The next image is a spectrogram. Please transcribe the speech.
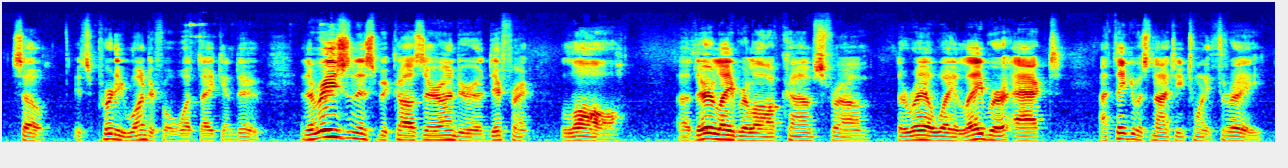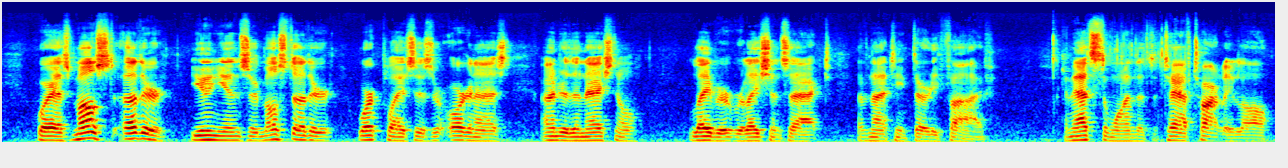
So it's pretty wonderful what they can do. The reason is because they're under a different law. Uh, their labor law comes from the Railway Labor Act, I think it was 1923, whereas most other unions or most other workplaces are organized under the National Labor Relations Act of 1935. And that's the one that the Taft Hartley law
